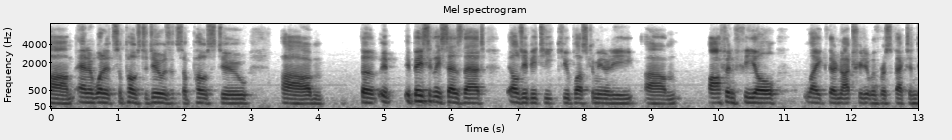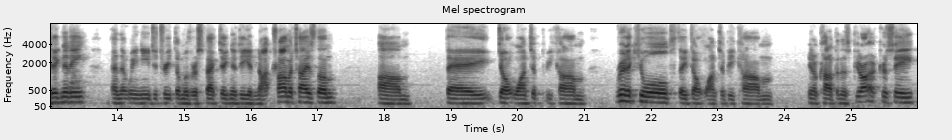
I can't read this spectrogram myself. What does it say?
Um, and what it's supposed to do is it's supposed to um, the it, it basically says that LGBTQ plus community um, often feel like they're not treated with respect and dignity, and that we need to treat them with respect, dignity, and not traumatize them. Um, they don't want to become ridiculed. They don't want to become, you know, caught up in this bureaucracy.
